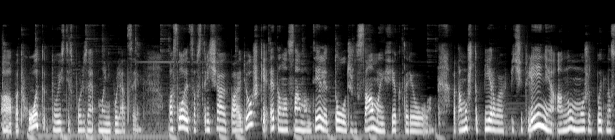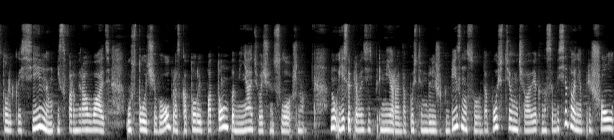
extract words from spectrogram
а, подход, то есть используя манипуляции пословица «встречают по одежке» – это на самом деле тот же самый эффект ореола. Потому что первое впечатление, оно может быть настолько сильным и сформировать устойчивый образ, который потом поменять очень сложно. Ну, если приводить примеры, допустим, ближе к бизнесу, допустим, человек на собеседование пришел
